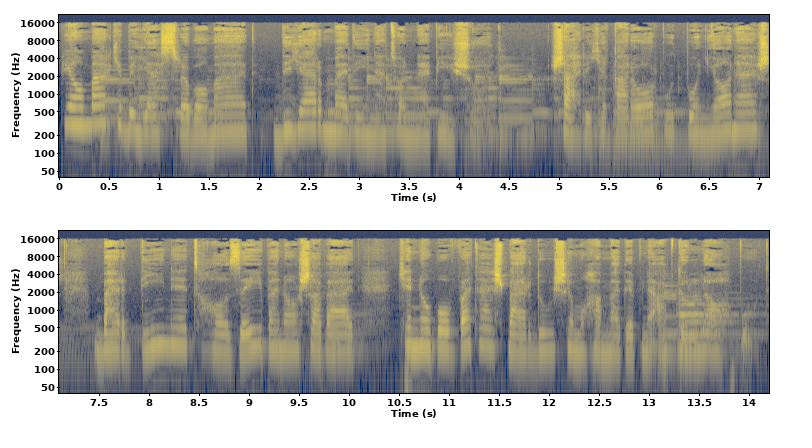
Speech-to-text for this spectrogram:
پیامبر که به یسرب آمد دیگر مدینت و نبی شد شهری که قرار بود بنیانش بر دین تازه‌ای بنا شود که نبوتش بر دوش محمد ابن عبدالله بود.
